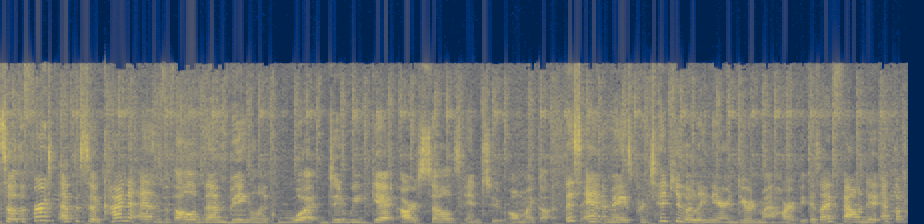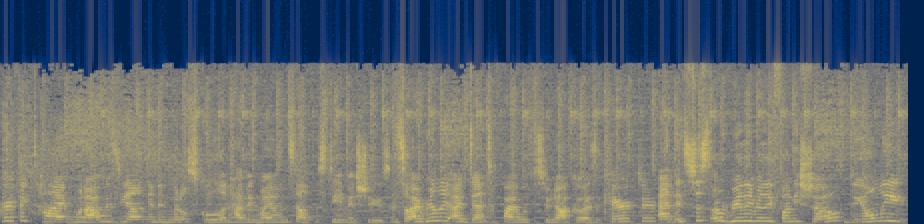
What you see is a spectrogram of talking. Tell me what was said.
So the first episode kind of ends with all of them being like, what did we get ourselves into? Oh my god. This anime is particularly near and dear to my heart because I found it at the perfect time when I was young and in middle school and having my own self-esteem issues. And so I really identify with Sunako as a character and it's just a really, really funny show. The only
